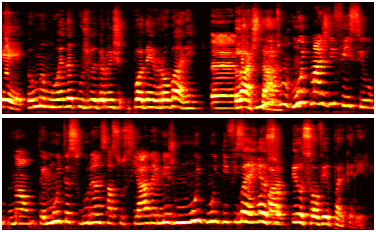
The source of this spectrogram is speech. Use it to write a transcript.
é uma moeda que os ladrões podem roubar. hein? Lá está. Muito, muito mais difícil. Não, tem muita segurança associada, é mesmo muito, muito difícil Bem, de eu roubar. só, eu só vejo para querer.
